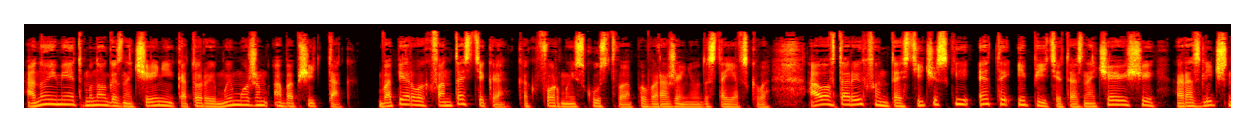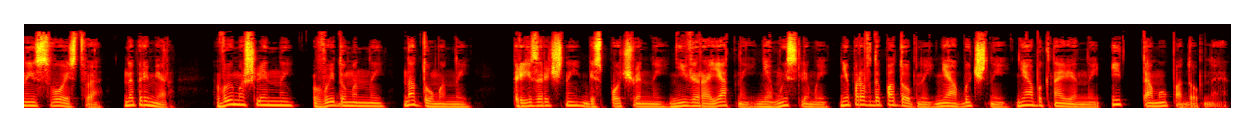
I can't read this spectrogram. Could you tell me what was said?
оно имеет много значений, которые мы можем обобщить так. Во-первых, фантастика, как форма искусства, по выражению Достоевского, а во-вторых, фантастический — это эпитет, означающий различные свойства, например, вымышленный, выдуманный, надуманный, Призрачный, беспочвенный, невероятный, немыслимый, неправдоподобный, необычный, необыкновенный и тому подобное.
